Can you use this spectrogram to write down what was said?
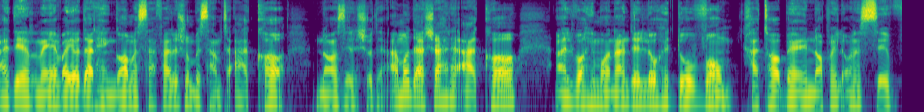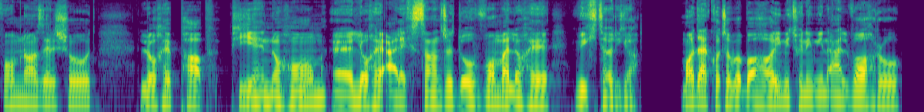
ادرنه و یا در هنگام سفرشون به سمت عکا نازل شده. اما در شهر عکا الواحی مانند لوح دوم خطاب ناپلئون سوم نازل شد. لوح پاپ پی نهم لوح الکساندر دوم و لوح ویکتوریا. ما در کتب باهایی می‌تونیم این الواح رو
